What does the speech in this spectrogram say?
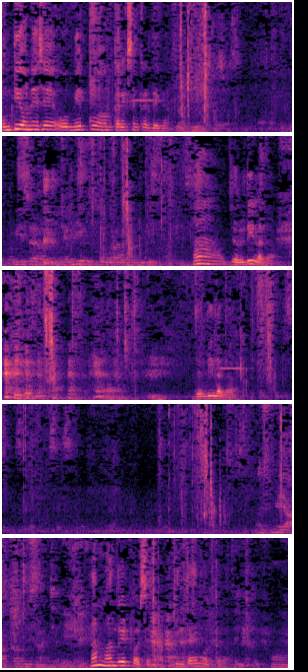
कुमती होने से वो मेप को हम करेक्शन कर देगा। हाँ जल्दी लगा। हाँ, जल्दी लगा। उसमें आपका भी साथ चाहिए हम हंड्रेड परसेंट आप चिंता ही मत करो। हाँ।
